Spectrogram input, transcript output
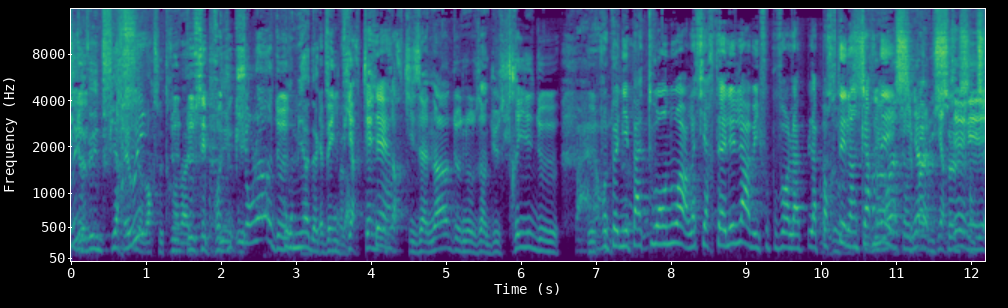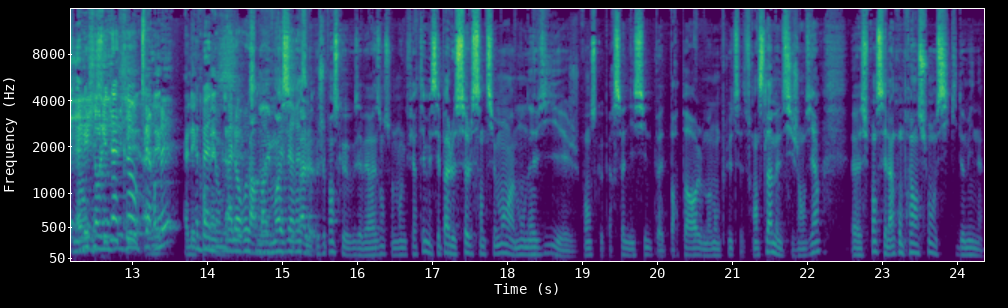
Il y de- avait une fierté Eh oui, d'avoir ce de- travail. De, ces productions-là. de- Combien Il y avait une voilà. fierté de Pierre. nos artisanats, de nos industries, de. de Alors, repeignez pas tout en noir. La fierté, elle est là, mais il faut pouvoir la, la porter, l'incarner. la fierté, elle est- dans les Je suis d'accord. Elle est Eh quand ben même non, là. malheureusement, Pardonnez-moi, vous avez c'est pas raison. le- je pense que vous avez raison sur le manque de fierté, mais c'est pas le seul sentiment, à mon avis, et je pense que personne ici ne peut être porte-parole, moi non plus, de cette France-là, même si j'en viens. Euh, je pense que c'est l'incompréhension aussi qui domine.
